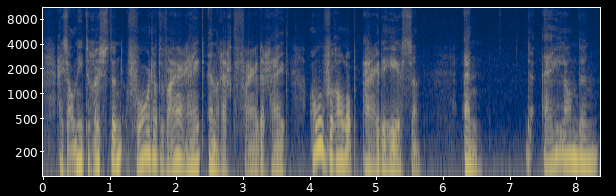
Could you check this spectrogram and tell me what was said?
Hij zal niet rusten voordat waarheid en rechtvaardigheid overal op aarde heersen. En de eilanden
